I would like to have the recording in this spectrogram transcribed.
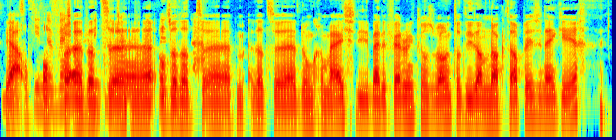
Ja, of, in de of, eh, dat, eh, of dat, dat, dat donkere meisje die bij de Featheringtons woont, dat die dan knocked up is in één keer.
